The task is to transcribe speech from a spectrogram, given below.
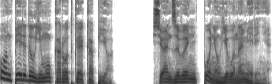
Он передал ему короткое копье. Сюань Цзэвэнь понял его намерение.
